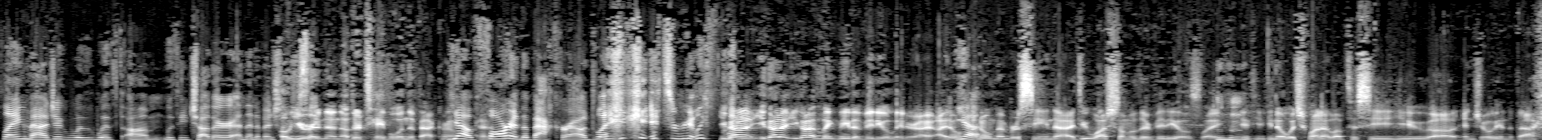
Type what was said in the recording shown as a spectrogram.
Playing magic with with um with each other and then eventually Oh, you're like, in another table in the background. yeah far in the background like it's really funny. You gotta, you gotta, you gotta link me the video later. I, I don't, Yeah. Mm-hmm. I don't remember seeing that. I do watch some of their videos. Like, if you, if you know which one, I love to see you uh, and Joey in the back.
